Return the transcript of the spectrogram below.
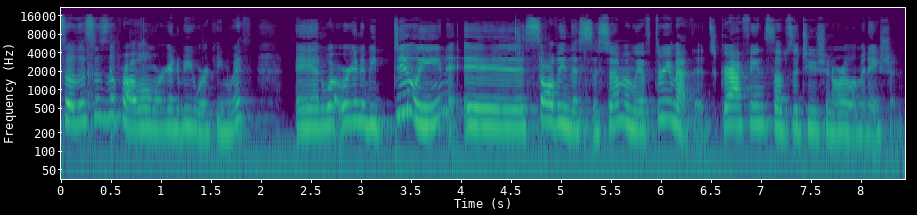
so this is the problem we're gonna be working with. And what we're going to be doing is solving this system, and we have three methods, graphing, substitution, or elimination.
